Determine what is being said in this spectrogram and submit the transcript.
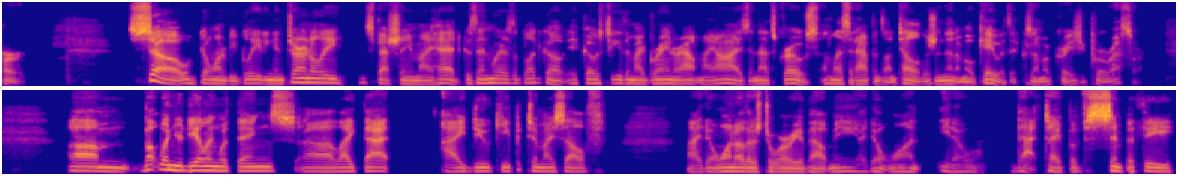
hurt. So don't want to be bleeding internally, especially in my head, because then where does the blood go? It goes to either my brain or out my eyes, and that's gross. Unless it happens on television, then I'm okay with it because I'm a crazy pro wrestler. Um, but when you're dealing with things uh, like that, I do keep it to myself. I don't want others to worry about me. I don't want, you know, that type of sympathy.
